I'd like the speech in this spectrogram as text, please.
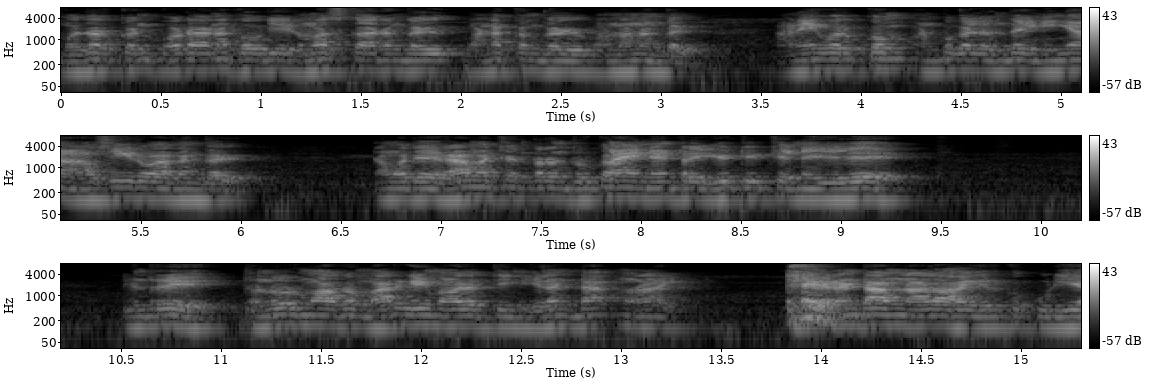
முதற்கண் கோடான கோடி நமஸ்காரங்கள் வணக்கங்கள் வந்தனங்கள். அனைவருக்கும் அன்புகள் வந்த இனிய ஆசீர்வாதங்கள். நமது ராமச்சந்திரன் துர்காயன் என்ற யூடியூப் சேனலிலே இன்று தனுர் மாதம் மார்கழி மாதத்தின் இரண்டாம் நாள் இரண்டாம் நாளாக இருக்கக்கூடிய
